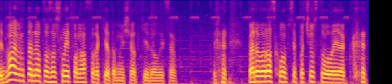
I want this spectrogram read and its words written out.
І два вертольоти зайшли, по нас ракетами ще відкидалися. Перший раз хлопці почувствували, як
